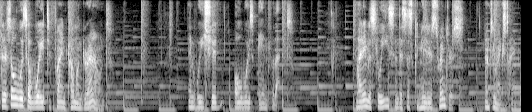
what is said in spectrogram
there's always a way to find common ground. and we should always aim for that. My name is Luis, and this is Community Strangers. Until next time.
